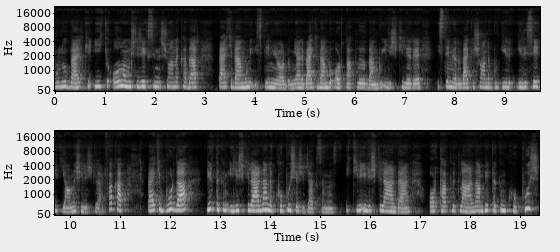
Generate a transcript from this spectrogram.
bunu belki iyi ki olmamış diyeceksiniz şu ana kadar. Belki ben bunu istemiyordum. Yani belki ben bu ortaklığı, ben bu ilişkileri istemiyordum. Belki şu anda bu gir- girseydik yanlış ilişkiler. Fakat belki burada bir takım ilişkilerden de kopuş yaşayacaksınız. İkili ilişkilerden, ortaklıklardan bir takım kopuş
